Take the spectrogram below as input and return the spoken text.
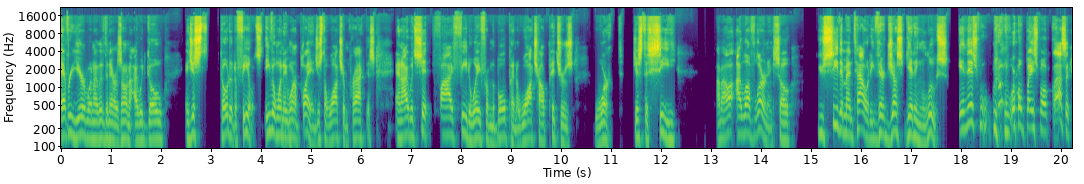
every year when I lived in Arizona, I would go and just go to the fields, even when they mm-hmm. weren't playing, just to watch them practice. And I would sit five feet away from the bullpen to watch how pitchers worked, just to see. I mean, I love learning. So you see the mentality, they're just getting loose. In this World Baseball Classic,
